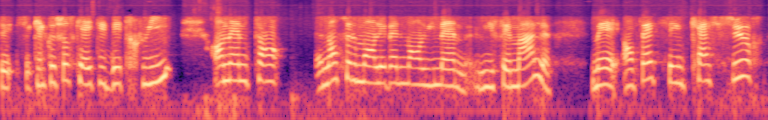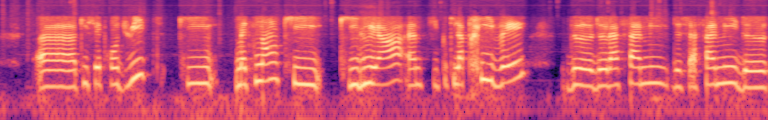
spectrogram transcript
c'est quelque chose qui a été détruit. En même temps, non seulement l'événement lui-même lui fait mal, mais en fait, c'est une cassure euh, qui s'est produite, qui maintenant qui qui lui a un petit peu, qui l'a privé de de la famille, de sa famille, de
